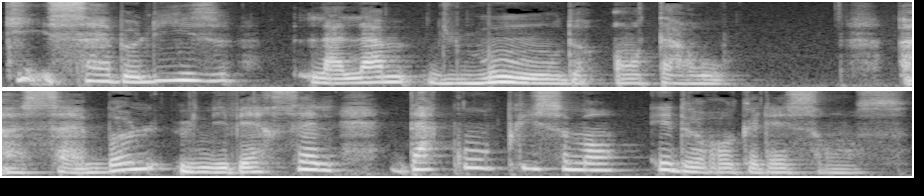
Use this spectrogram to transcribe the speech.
qui symbolise la lame du monde en tarot. Un symbole universel d'accomplissement et de reconnaissance.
